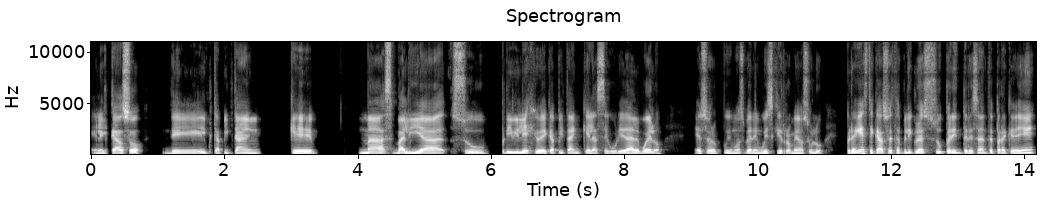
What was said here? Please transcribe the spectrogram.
En el caso del capitán que más valía su privilegio de capitán que la seguridad del vuelo, eso lo pudimos ver en Whisky Romeo Zulu. Pero en este caso, esta película es súper interesante para que vean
